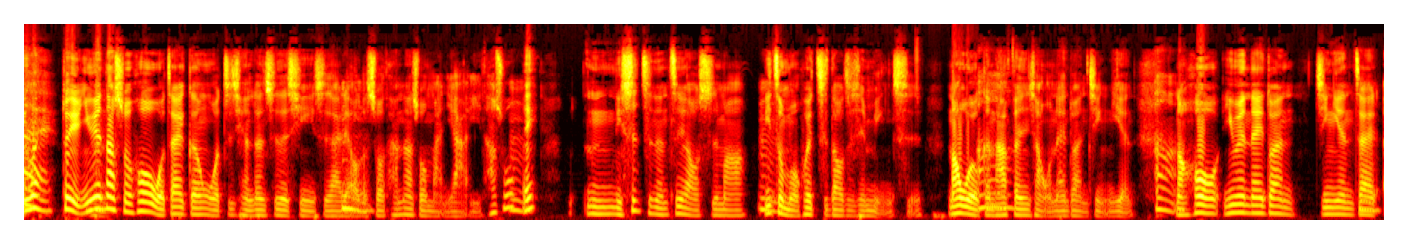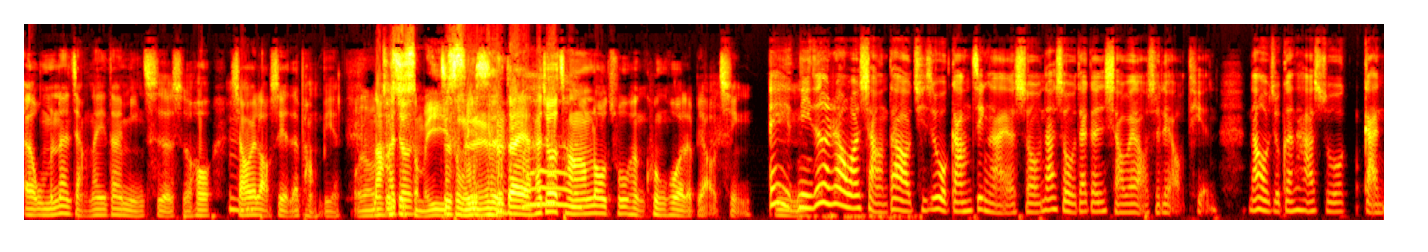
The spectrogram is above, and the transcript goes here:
因为对，因为那时候我在跟我之前认识的心理师在聊的时候，他那时候蛮压抑，他说：“诶，嗯，你是职能治疗师吗？你怎么会知道这些名词？”然后我有跟他分享我那段经验，嗯，然后因为那段。经验在呃，我们在讲那一代名词的时候，小伟老师也在旁边，然后他就什么意思？什么意思？对，他就常常露出很困惑的表情。哎，你这个让我想到，其实我刚进来的时候，那时候我在跟小伟老师聊天，然后我就跟他说感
